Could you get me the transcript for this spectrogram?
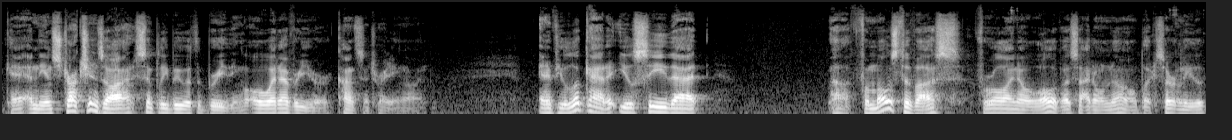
Okay, and the instructions are simply be with the breathing or whatever you're concentrating on. And if you look at it, you'll see that uh, for most of us, for all I know, all of us, I don't know, but certainly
